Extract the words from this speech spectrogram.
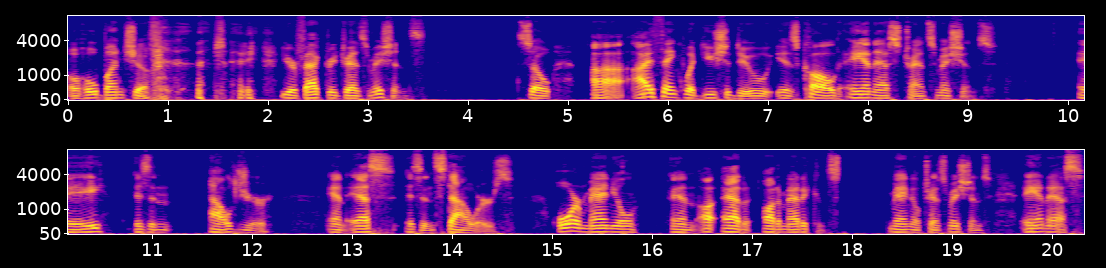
a whole bunch of your factory transmissions. So uh, I think what you should do is called ANS transmissions. A is in Alger, and S is in Stowers, or manual and ad- automatic and manual transmissions, ANS,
